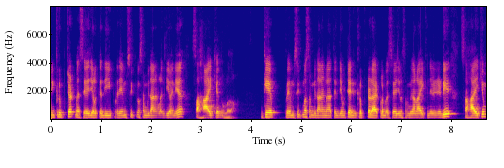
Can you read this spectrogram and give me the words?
എൻക്രിപ്റ്റഡ് മെസ്സേജുകൾക്ക് എന്ത് ചെയ്യും? എം സിഗ്മ സംവിധാനങ്ങൾ എന്ത് ചെയ്യാൻ സഹായിക്കുക എന്നുള്ളതാണ് ഓക്കെ എം സിഗ്മ സംവിധാനങ്ങളകത്ത് എന്ത് ചെയ്യും? എൻക്രിപ്റ്റഡ് ആയിട്ടുള്ള മെസ്സേജുകൾ സംവിധാനം അയക്കുന്നതിന് വേണ്ടി സഹായിക്കും.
